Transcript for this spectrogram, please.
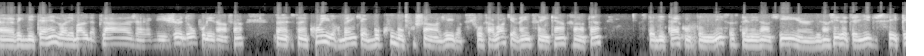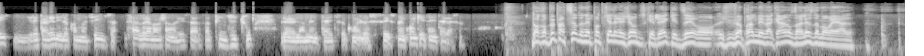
avec des terrains de volleyball de plage, avec des jeux d'eau pour les enfants. C'est un, coin urbain qui a beaucoup, beaucoup changé. Il faut savoir qu'il y a 25 ans, 30 ans, c'était des terres contaminées. Ça, c'était les anciens, euh, les anciens ateliers du CP qui réparaient des locomotives. Ça, a vraiment changé. Ça n'a plus du tout la même tête, ce coin-là. C'est un coin qui est intéressant. Donc, on peut partir de n'importe quelle région du Québec et dire, on, je vais prendre mes vacances dans l'est de Montréal.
